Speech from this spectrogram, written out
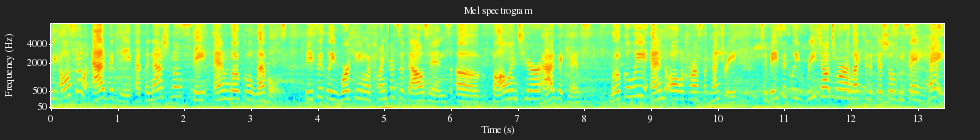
We also advocate at the national, state, and local levels, basically working with hundreds of thousands of volunteer advocates locally and all across the country to basically reach out to our elected officials and say, hey,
